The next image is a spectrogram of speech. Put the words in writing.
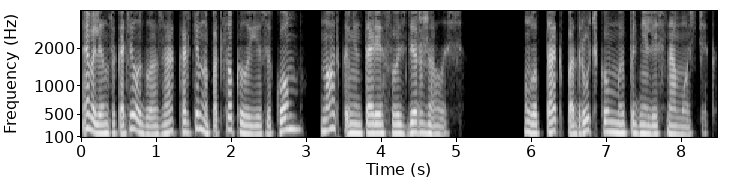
Эвелин закатила глаза, картина подсокала языком, но от комментариев воздержалась. Вот так, под ручку, мы поднялись на мостик.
